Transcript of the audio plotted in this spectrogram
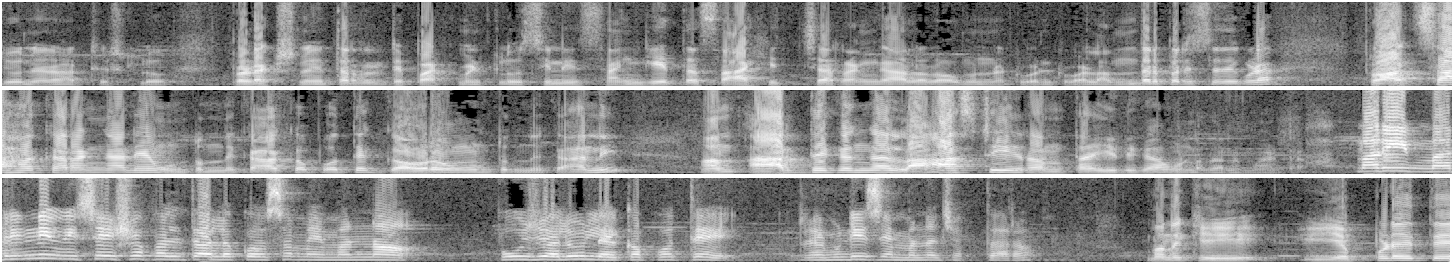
జూనియర్ ఆర్టిస్టులు ప్రొడక్షన్ ఇతర డిపార్ట్మెంట్లు సినీ సంగీత సాహిత్య రంగాలలో ఉన్నటువంటి వాళ్ళందరి పరిస్థితి కూడా ప్రోత్సాహకరంగానే ఉంటుంది. కాకపోతే గౌరవం ఉంటుంది కానీ ఆర్థికంగా లాస్ట్ ఇయర్ అంతా ఇదిగా ఉండదన్నమాట. మరి మరిన్ని విశేష ఫలితాల కోసం ఏమన్నా పూజలు లేకపోతే రెమెడీస్ ఏమన్నా చెప్తారా? మనకి ఎప్పుడైతే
